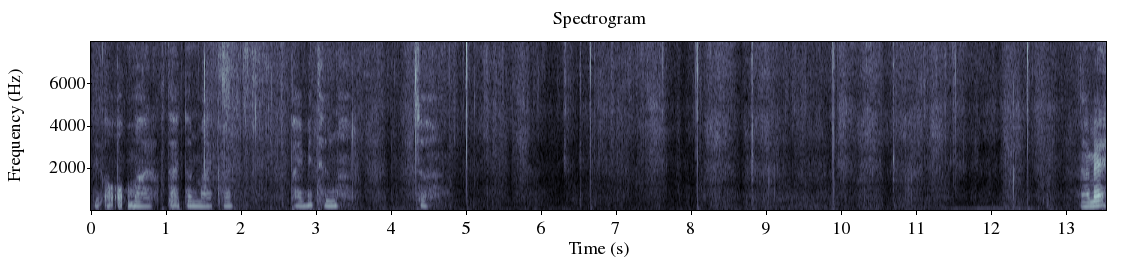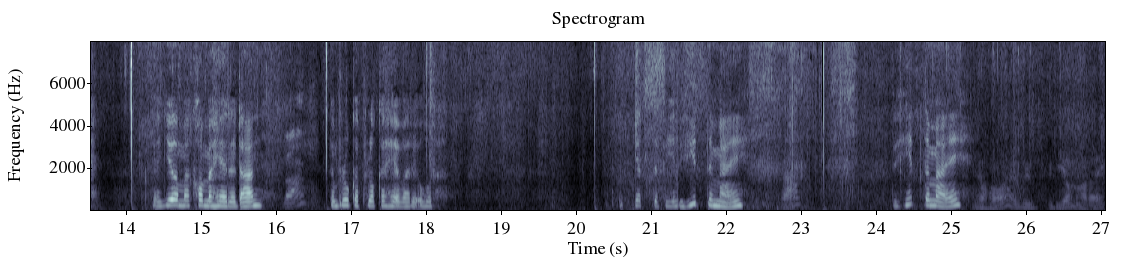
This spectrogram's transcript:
เดี๋ยวเอาออกมาใต้ต้นไม้ก่อนไปไม่ถึง Alltså. tuttu. Nej, men gömma kommer här redan. De brukar plocka här varje år. Jättefin. Du hittade mig. Va? Du hittade mig. Jaha, du vill gömma dig?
